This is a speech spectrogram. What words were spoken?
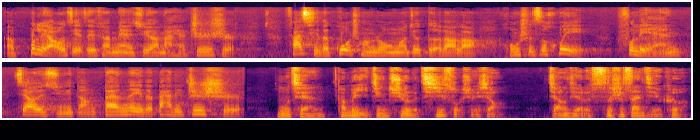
呃不了解这方面需要哪些知识。发起的过程中呢，就得到了红十字会、妇联、教育局等单位的大力支持。目前，他们已经去了七所学校，讲解了四十三节课，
